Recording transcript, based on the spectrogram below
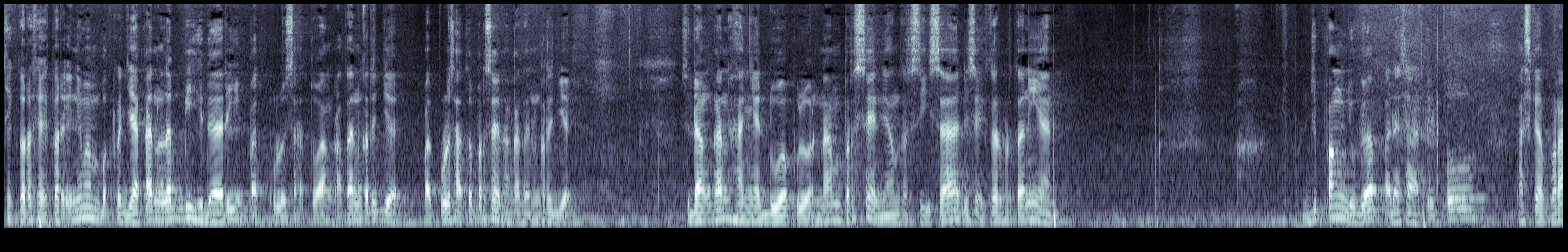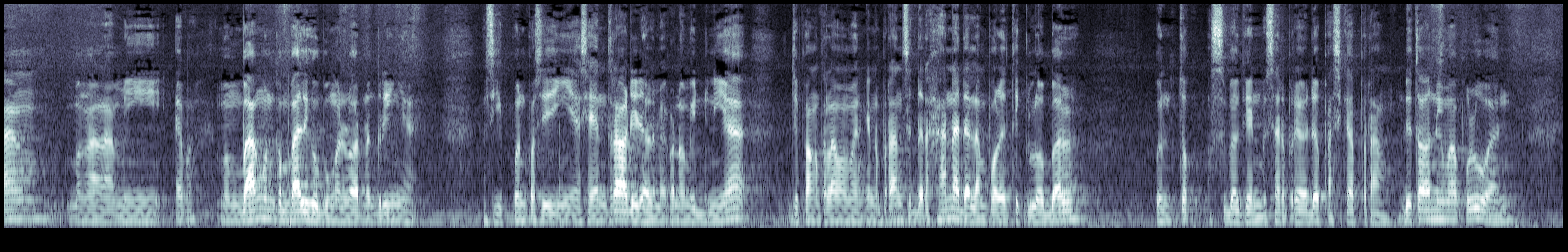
sektor-sektor ini mempekerjakan lebih dari 41 angkatan kerja, 41% angkatan kerja sedangkan hanya 26% yang tersisa di sektor pertanian. Jepang juga pada saat itu pasca perang mengalami eh, membangun kembali hubungan luar negerinya. Meskipun posisinya sentral di dalam ekonomi dunia, Jepang telah memainkan peran sederhana dalam politik global untuk sebagian besar periode pasca perang. Di tahun 50-an,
